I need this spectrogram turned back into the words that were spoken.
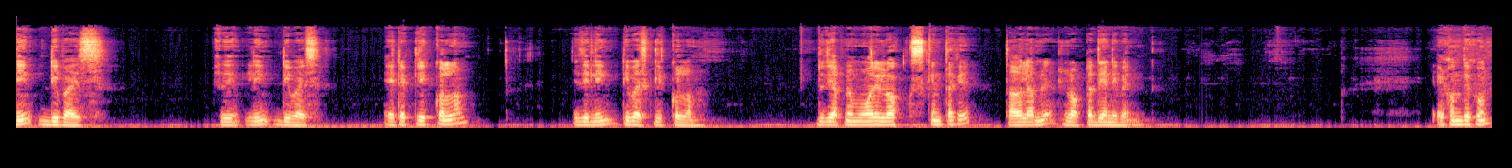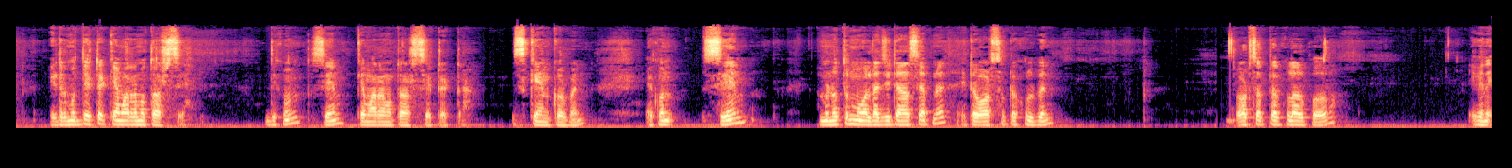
লিঙ্ক ডিভাইস লিঙ্ক ডিভাইস এটা ক্লিক করলাম। এই যে লিঙ্ক ডিভাইস ক্লিক করলাম। যদি আপনার মোবাইলে লক স্ক্রিন থাকে, তাহলে আপনি লকটা দিয়ে নেবেন। এখন দেখুন, এটার মধ্যে একটা ক্যামেরার মতো আসছে। দেখুন সেম ক্যামেরার মতো আসছে একটা একটা। স্ক্যান করবেন। এখন সেম আপনার নতুন মোবাইলটা যেটা আছে আপনার, এটা হোয়াটসঅ্যাপটা খুলবেন। হোয়াটসঅ্যাপটা খোলার পর, এখানে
